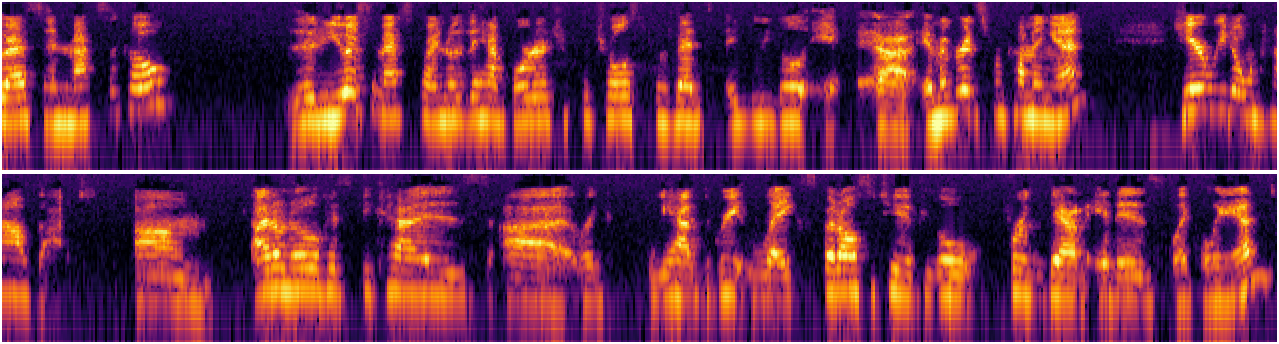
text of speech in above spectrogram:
U.S. and Mexico. The U.S. and Mexico, I know they have border patrols to prevent illegal uh, immigrants from coming in. Here, we don't have that. Um, I don't know if it's because uh, like we have the Great Lakes, but also too, if you go further down, it is like land.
